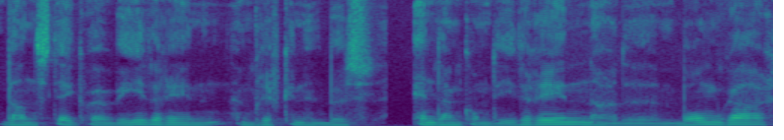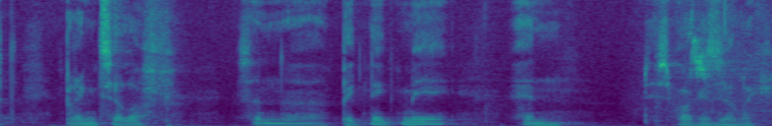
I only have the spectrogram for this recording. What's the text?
dan steken we bij iedereen een briefje in het bus. En dan komt iedereen naar de boomgaard, brengt zelf zijn uh, picknick mee en het is wel gezellig.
